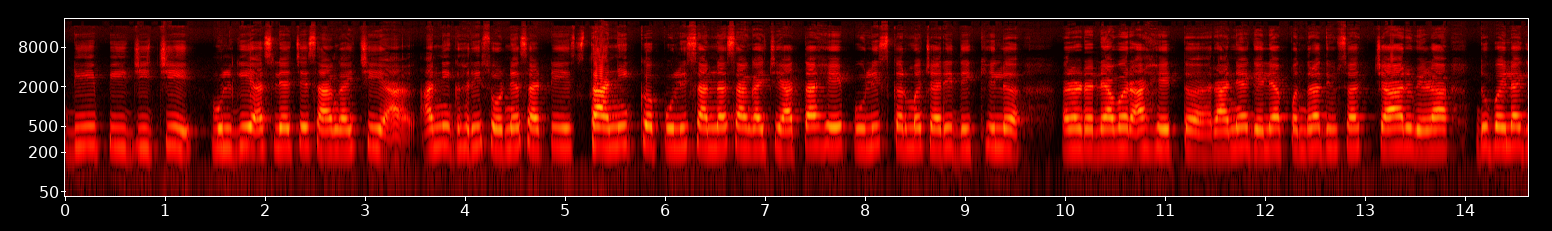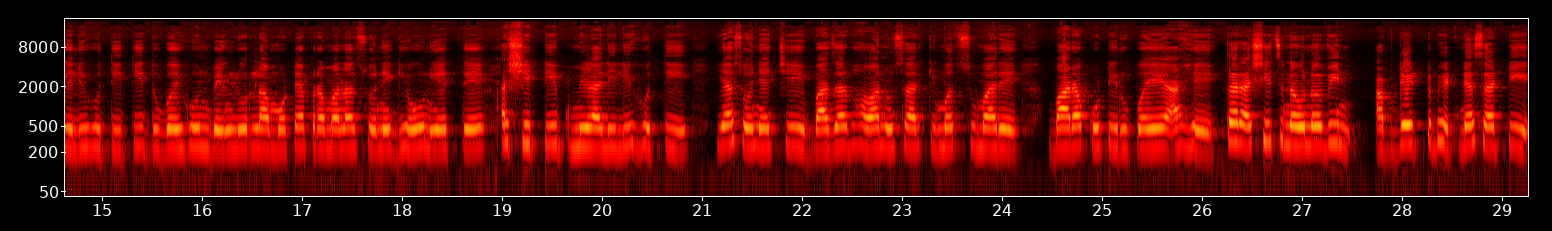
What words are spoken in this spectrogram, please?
डी पी जीची मुलगी असल्याचे सांगायची आ- आणि घरी सोडण्यासाठी स्थानिक पोलिसांना सांगायची. आता हे पोलीस कर्मचारी देखील रडल्यावर आहेत. राण्या गेल्या पंधरा दिवसात चार वेळा दुबईला गेली होती. ती दुबईहून बेंगळूरला मोठ्या प्रमाणात सोने घेऊन येते अशी टीप मिळालेली होती. या सोन्याची बाजारभावानुसार किंमत सुमारे बारा कोटी रुपये आहे. तर अशीच नवनवीन अपडेट भेटण्यासाठी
